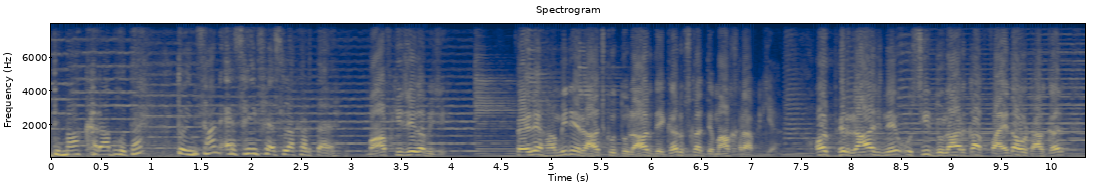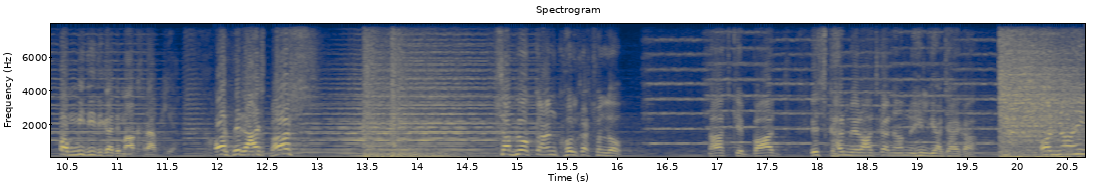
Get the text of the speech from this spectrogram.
दिमाग खराब होता है तो इंसान ऐसे ही फैसला करता है। माफ़ कीजिएगा बीजी। पहले हम ही ने राज को दुलार देकर उसका दिमाग खराब किया। और फिर राज ने उसी दुलार का फ़ायदा उठाकर पम्मी दीदी का दिमाग खराब किया। और फिर राज बस। सब लोग कान खोलकर सुन लो। आज के बाद इस घर में राज का नाम नहीं लिया जाएगा। और ना ही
